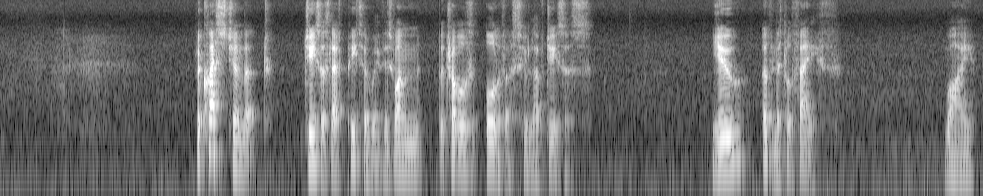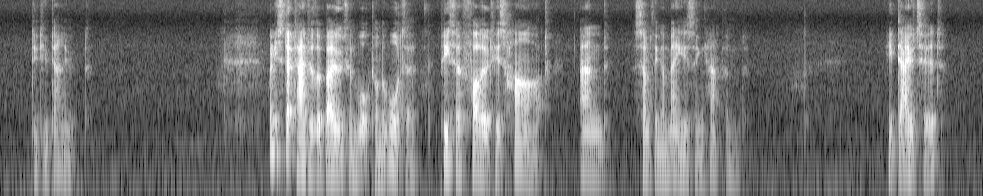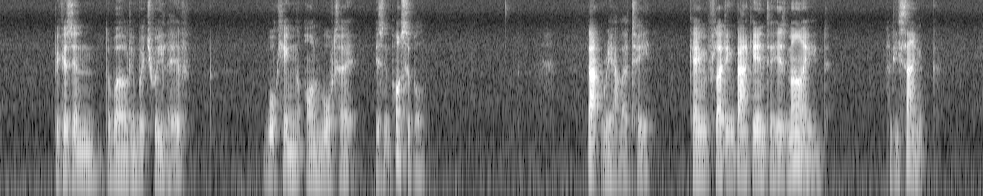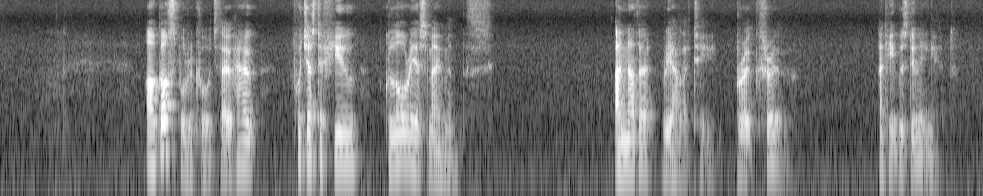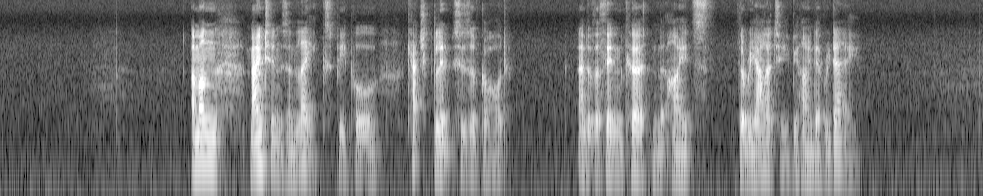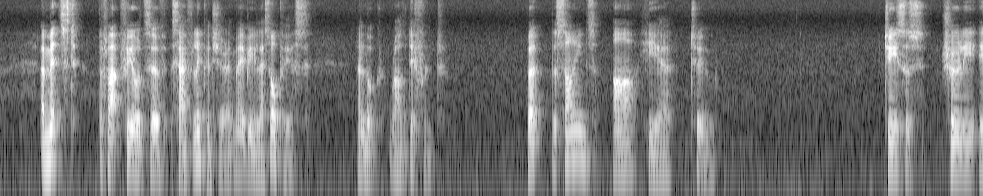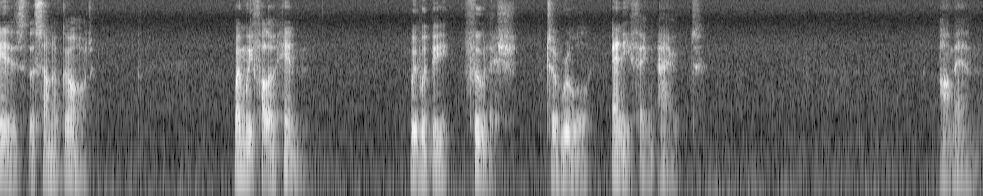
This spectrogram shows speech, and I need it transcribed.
The question that Jesus left Peter with is one that troubles all of us who love Jesus. You of little faith, why did you doubt? When he stepped out of the boat and walked on the water, Peter followed his heart and something amazing happened. He doubted because in the world in which we live, walking on water isn't possible. That reality came flooding back into his mind, and he sank. Our Gospel records, though, how for just a few glorious moments, another reality broke through, and he was doing it. Among mountains and lakes, people catch glimpses of God and of the thin curtain that hides the reality behind every day. Amidst the flat fields of South Lincolnshire, it may be less obvious and look rather different. But the signs are here too. Jesus truly is the Son of God when we follow him, we would be foolish to rule anything out. Amen.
